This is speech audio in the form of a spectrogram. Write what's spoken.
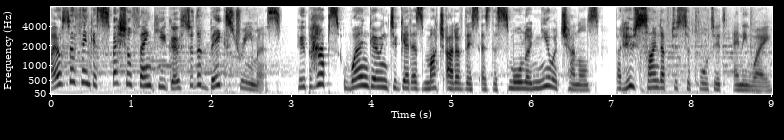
I also think a special thank you goes to the big streamers, who perhaps weren't going to get as much out of this as the smaller, newer channels, but who signed up to support it anyway.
